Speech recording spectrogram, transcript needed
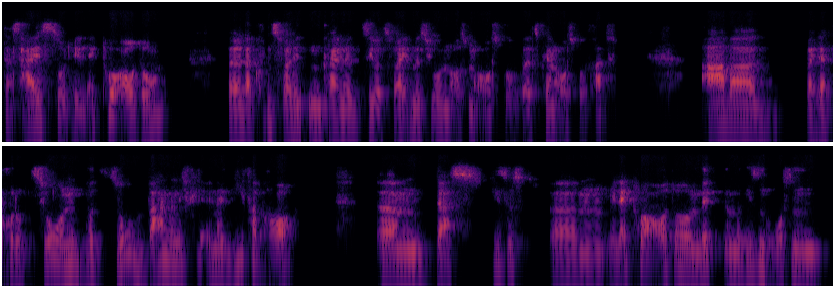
Das heißt, so ein Elektroauto, äh, da kommen zwar hinten keine CO2-Emissionen aus dem Auspuff, weil es keinen Auspuff hat, aber bei der Produktion wird so wahnsinnig viel Energie verbraucht, ähm, dass dieses ähm, Elektroauto mit einem riesengroßen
